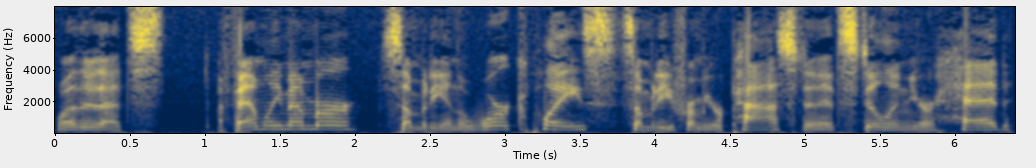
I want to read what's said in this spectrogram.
whether that's a family member, somebody in the workplace, somebody from your past and it's still in your head,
